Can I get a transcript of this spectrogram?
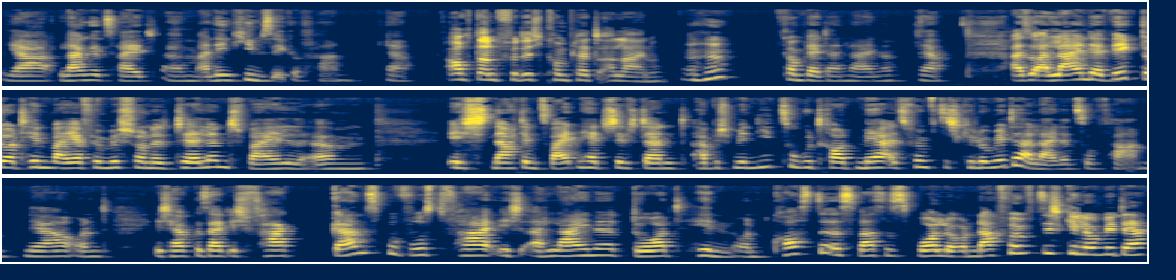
ja lange Zeit ähm, an den Chiemsee gefahren. Ja. Auch dann für dich komplett alleine. Mhm. Komplett alleine, ja. Also allein der Weg dorthin war ja für mich schon eine Challenge, weil ähm, ich nach dem zweiten Herzstillstand habe ich mir nie zugetraut, mehr als 50 Kilometer alleine zu fahren. Ja, und ich habe gesagt, ich fahre ganz bewusst fahre ich alleine dorthin und koste es, was es wolle. Und nach 50 Kilometer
